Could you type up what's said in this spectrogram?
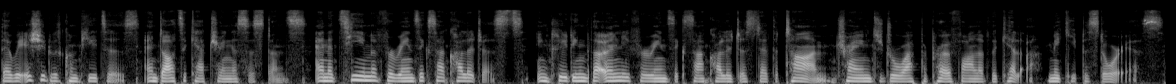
They were issued with computers and data capturing assistants, and a team of forensic psychologists, including the only forensic psychologist at the time trained to draw up a profile of the killer, Micki Pistorius.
